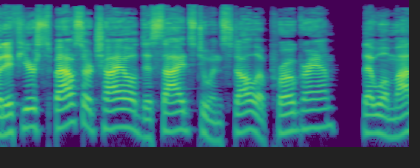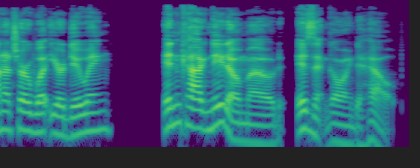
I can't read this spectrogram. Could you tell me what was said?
But if your spouse or child decides to install a program that will monitor what you're doing, incognito mode isn't going to help.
